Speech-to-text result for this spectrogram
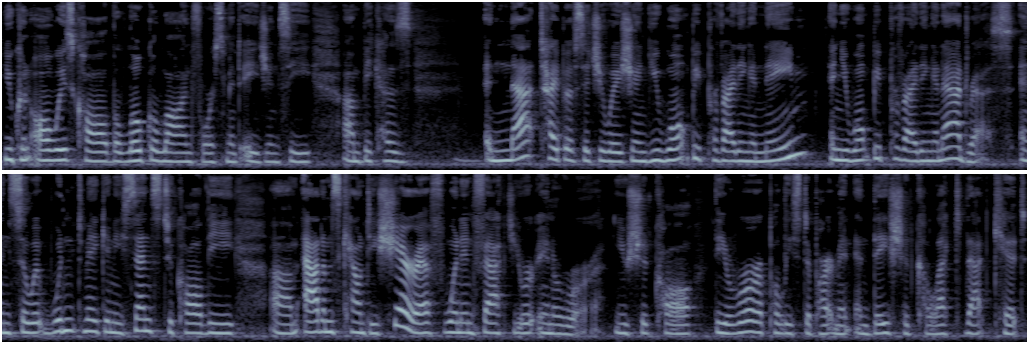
you can always call the local law enforcement agency um, because in that type of situation, you won't be providing a name and you won't be providing an address. And so it wouldn't make any sense to call the um, Adams County Sheriff when in fact you're in Aurora. You should call the Aurora Police Department and they should collect that kit,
